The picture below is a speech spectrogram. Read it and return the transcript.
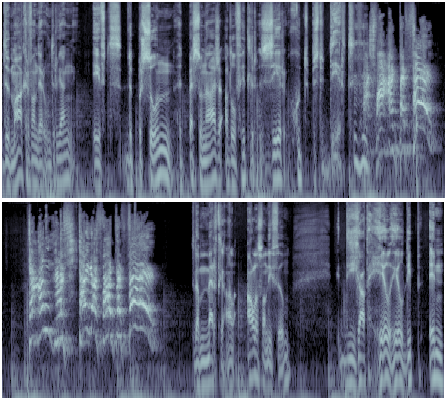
de maker van Der Untergang heeft de persoon, het personage Adolf Hitler, zeer goed bestudeerd. Dat was een bevel! De andere een bevel! Dat merk je aan alles van die film. Die gaat heel, heel diep in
